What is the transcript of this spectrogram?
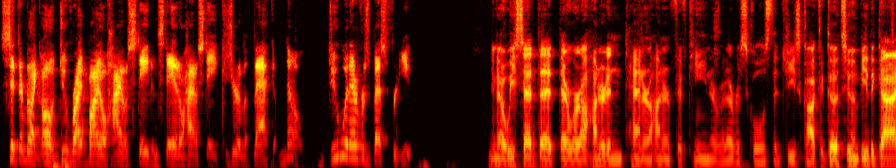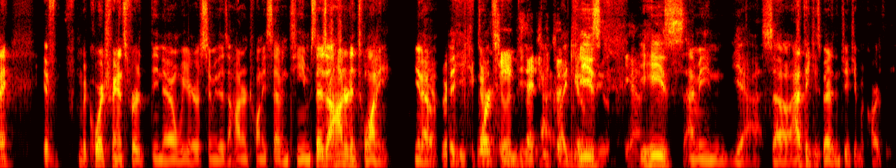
sit there and be like, "Oh, do right by Ohio State and stay at Ohio State because you're the backup." No, do whatever's best for you. You know, we said that there were 110 or 115 or whatever schools that Gee Scott could go to and be the guy. If McCord transferred, you know, we are assuming there's 127 teams. There's 120, you know, Yeah, that he could go to and be the that he Like he's to. yeah, he's. I mean, yeah. So I think he's better than JJ McCarthy.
